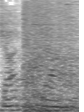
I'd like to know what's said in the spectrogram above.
Shut down.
